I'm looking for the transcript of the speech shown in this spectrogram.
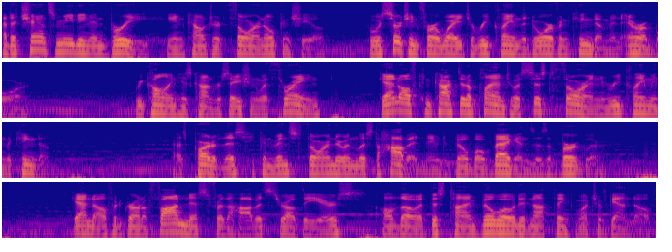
At a chance meeting in Bree, he encountered Thorin Oakenshield, who was searching for a way to reclaim the Dwarven kingdom in Erebor. Recalling his conversation with Thrain, Gandalf concocted a plan to assist Thorin in reclaiming the kingdom. As part of this, he convinced Thorin to enlist a hobbit named Bilbo Baggins as a burglar. Gandalf had grown a fondness for the hobbits throughout the years, although at this time Bilbo did not think much of Gandalf.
